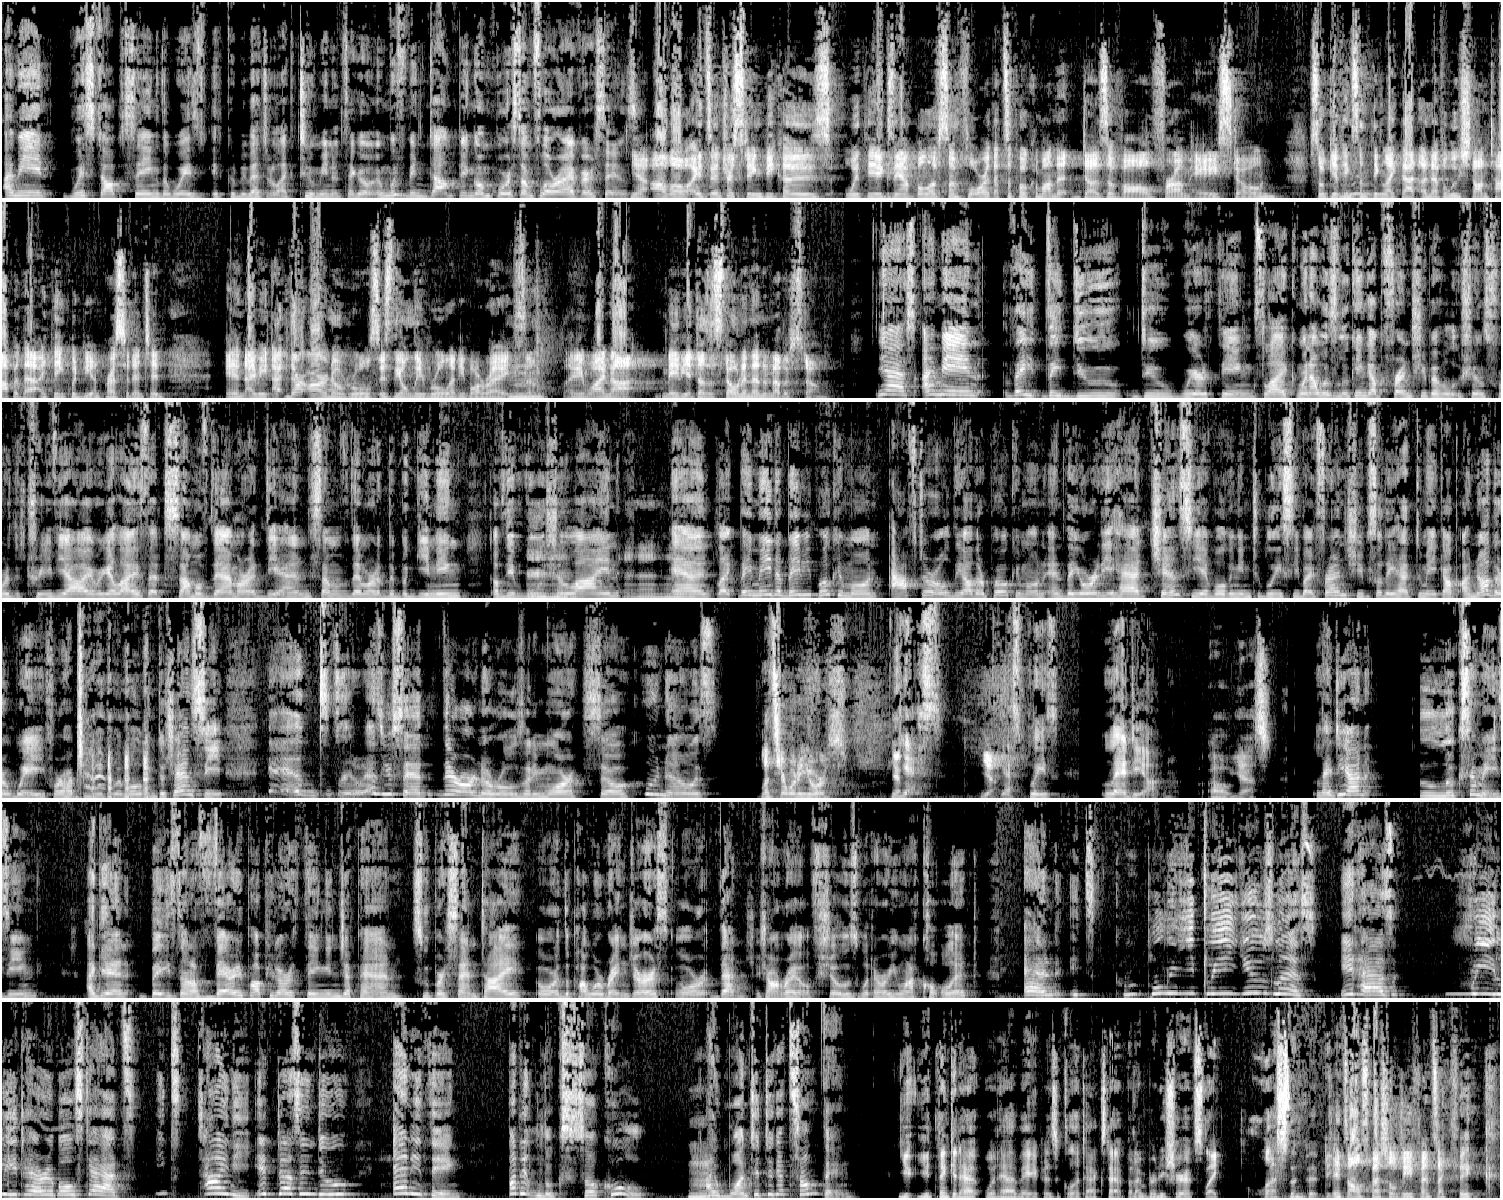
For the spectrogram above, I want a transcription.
I mean, we stopped saying the ways it could be better like two minutes ago, and we've been dumping on poor Sunflora ever since. Yeah, although it's interesting because with the example of Sunflora, that's a Pokemon that does evolve from a stone. So giving hmm. something like that an evolution on top of that, I think would be unprecedented. And I mean, I, there are no rules is the only rule anymore, right? So, hmm. I mean, why not? Maybe it does a stone and then another stone. Yes, I mean they they do do weird things. Like when I was looking up friendship evolutions for the trivia, I realized that some of them are at the end, some of them are at the beginning of the evolution mm-hmm. line, mm-hmm. and like they made a baby Pokemon after all the other Pokemon, and they already had Chansey evolving into Blissey by friendship, so they had to make up another way for Happiny to evolve into Chansey. And as you said, there are no rules anymore, so who knows? Let's hear one of yours. Yes. Yeah. Yes, please. Ledian. Oh yes. Ledian looks amazing. Again, based on a very popular thing in Japan, Super Sentai, or the Power Rangers, or that genre of shows, whatever you want to call it. And it's completely useless. It has really terrible stats. It's tiny. It doesn't do anything. But it looks so cool. I wanted to get something. You, you'd think it ha- would have a physical attack stat, but I'm pretty sure it's like less than 50. It's all special defense, I think.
